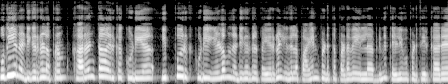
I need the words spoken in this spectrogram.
புதிய நடிகர்கள் அப்புறம் கரண்ட்டா இருக்கக்கூடிய, இப்போ இருக்கக்கூடிய இளம் நடிகர்கள் பெயர்கள் இதுல பயன்படுத்தப்படவே இல்லை அப்படின்னு தெளிவுபடுத்தியிருக்காரு.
